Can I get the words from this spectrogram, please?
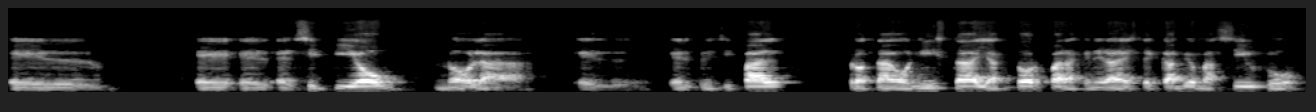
el, el, el CPO, ¿no? La, el, el principal protagonista y actor para generar este cambio masivo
